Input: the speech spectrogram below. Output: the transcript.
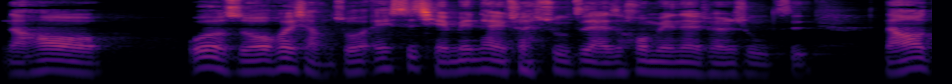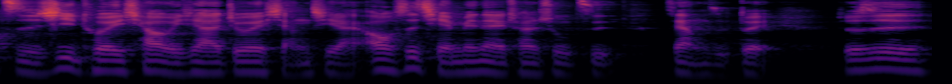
然后我有时候会想说，哎，是前面那一串数字还是后面那串数字？然后仔细推敲一下，就会想起来，哦，是前面那一串数字，这样子，对，就是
